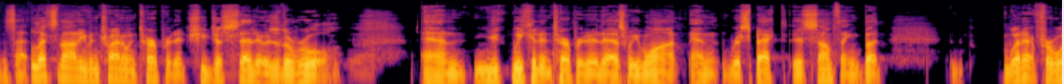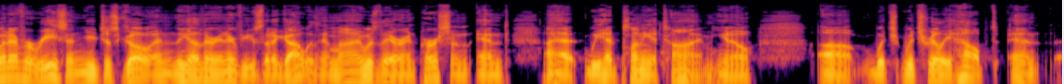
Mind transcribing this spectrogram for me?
is that? Let's not even try to interpret it. She just said it was the rule, and you, we could interpret it as we want. And respect is something, but whatever for whatever reason you just go. And the other interviews that I got with him I was there in person and I had we had plenty of time you know uh, which which really helped. And uh,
